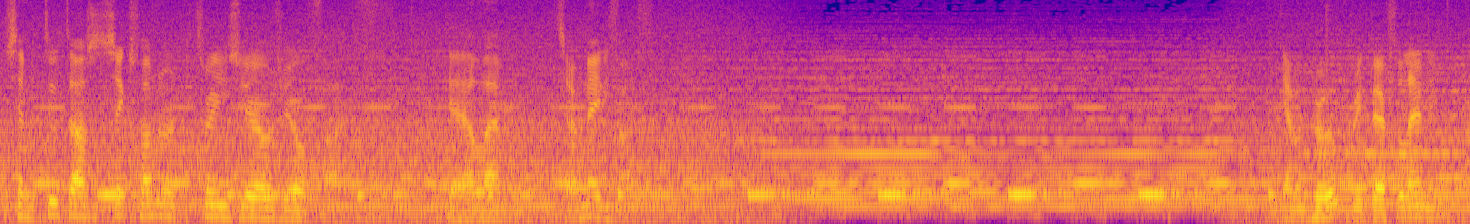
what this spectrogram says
Descend to 2600, 3005. KLM 785. Cabin crew, prepare for landing.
